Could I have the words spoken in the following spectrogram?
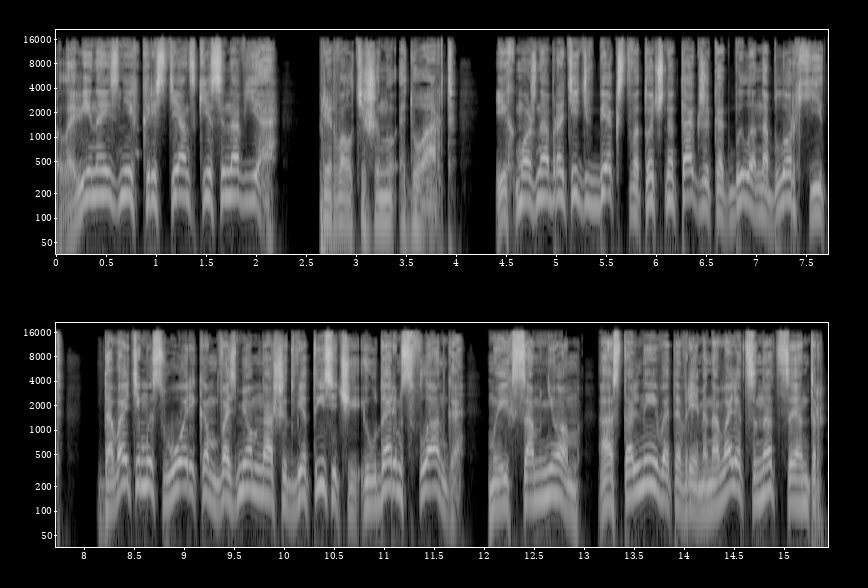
«Половина из них — крестьянские сыновья», — прервал тишину Эдуард. «Их можно обратить в бегство точно так же, как было на Блорхит. Давайте мы с Вориком возьмем наши две тысячи и ударим с фланга. Мы их сомнем, а остальные в это время навалятся на центр.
